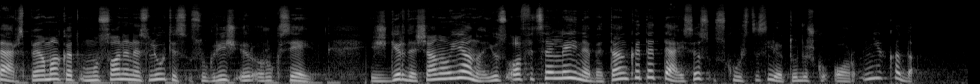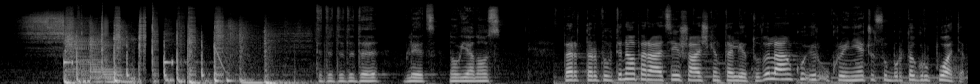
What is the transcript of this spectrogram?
Perspėjama, kad musoninės liūtis sugrįž ir rugsėjai. Išgirdę šią naujieną, jūs oficialiai nebetenkate teisės skūstis lietuviškų orų. Niekada. Blitz naujienos. Per tarptautinę operaciją išaiškinta lietuvių, lenkų ir ukrainiečių suburta grupuotė.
